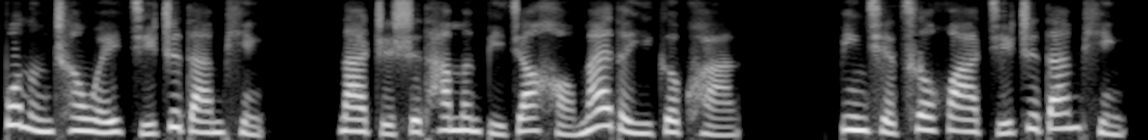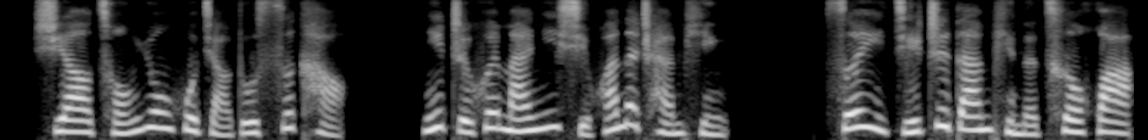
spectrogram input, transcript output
不能称为极致单品，那只是他们比较好卖的一个款，并且策划极致单品需要从用户角度思考，你只会买你喜欢的产品，所以极致单品的策划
